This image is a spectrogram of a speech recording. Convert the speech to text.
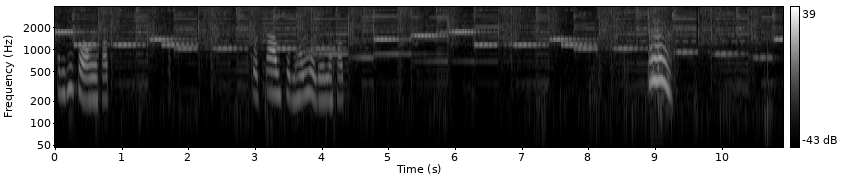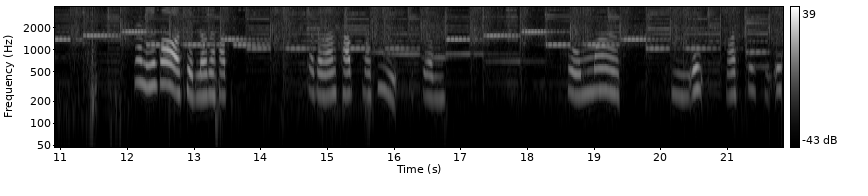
อันที่สองเลยครับ กดตามผมทั้งหมดเลยนะครับแค่นี้ก็เสร็จแล้วนะครับแต่อจากนั้นครับมาที่โปรแกรม Chroma Key เอ้ย Master Key เอ้ย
